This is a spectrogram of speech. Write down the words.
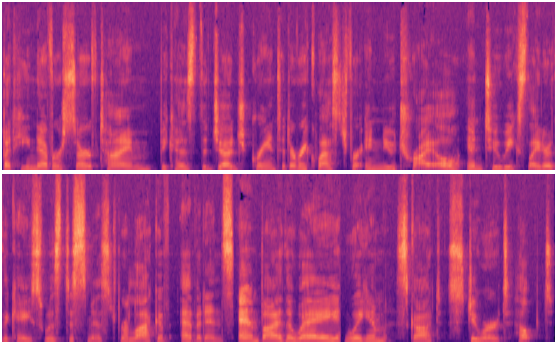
But he never served time because the judge granted a request for a new trial, and two weeks later the case was dismissed for lack of evidence. And by the way, William Scott Stewart helped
